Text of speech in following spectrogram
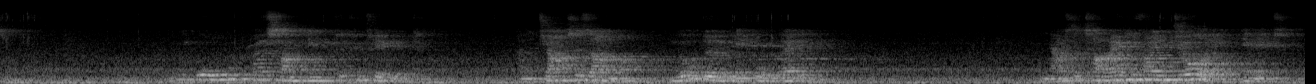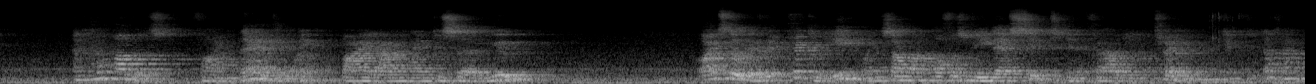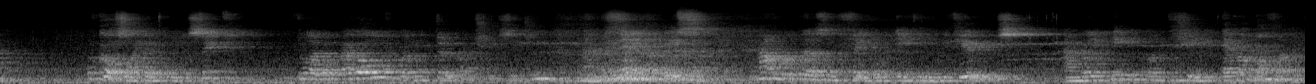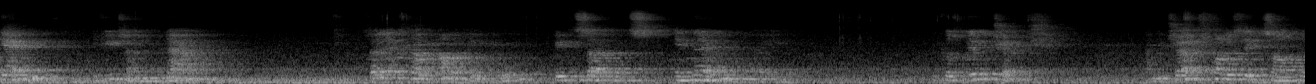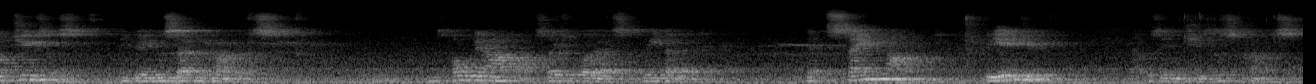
We all have something to contribute, and the chances are you're doing it already. Now's the time to find joy in it and help others find their joy by allowing them to serve you. I still get a bit prickly when someone offers me their seat in a crowded train. It does happen. Of course I don't need a seat. Do I look that old? Well, you do actually, Susan. In any case, how will the person feel if you refuse? And will he or she ever offer again if you turn them down. So let's help other people be the servants in their own way. Because we're the church, and the church follows the example of Jesus in being the servant of others. Let's hold in our hearts those words that we heard. The same mind be in you that was in Jesus Christ.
